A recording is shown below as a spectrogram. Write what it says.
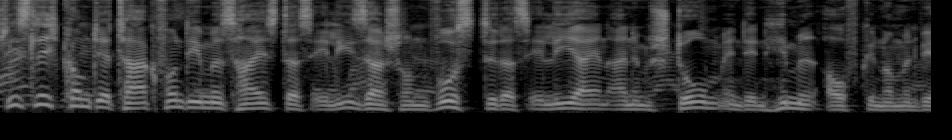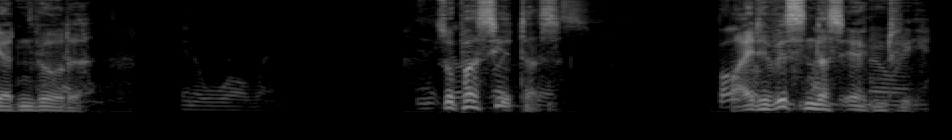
Schließlich kommt der Tag, von dem es heißt, dass Elisa schon wusste, dass Elia in einem Sturm in den Himmel aufgenommen werden würde. So passiert das. Beide wissen das irgendwie.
